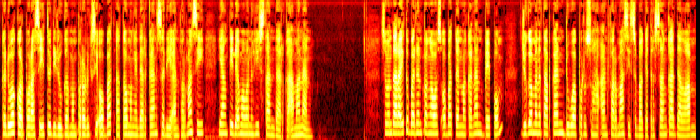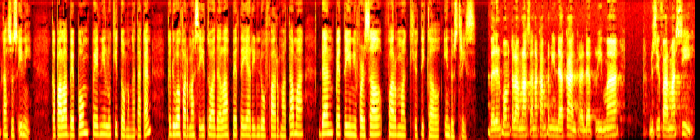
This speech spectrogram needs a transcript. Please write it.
kedua korporasi itu diduga memproduksi obat atau mengedarkan sediaan farmasi yang tidak memenuhi standar keamanan. Sementara itu, Badan Pengawas Obat dan Makanan BPOM juga menetapkan dua perusahaan farmasi sebagai tersangka dalam kasus ini. Kepala BPOM Penny Lukito mengatakan kedua farmasi itu adalah PT Yarindo Farmatama dan PT Universal Pharmaceutical Industries. Badan POM telah melaksanakan penindakan terhadap lima industri farmasi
